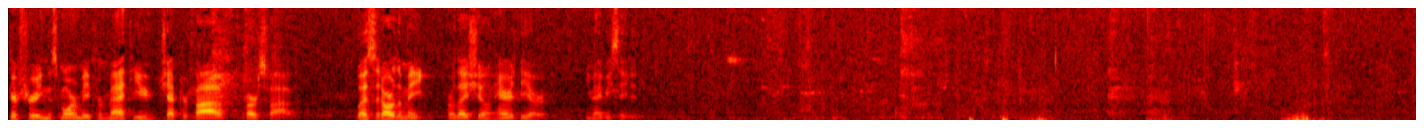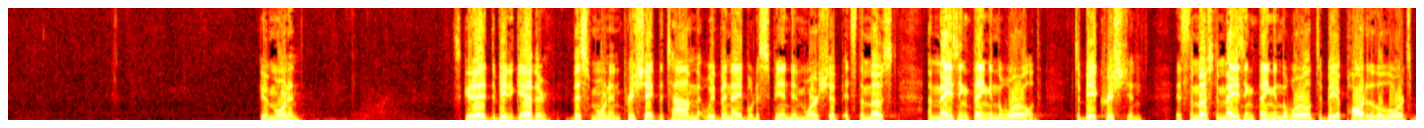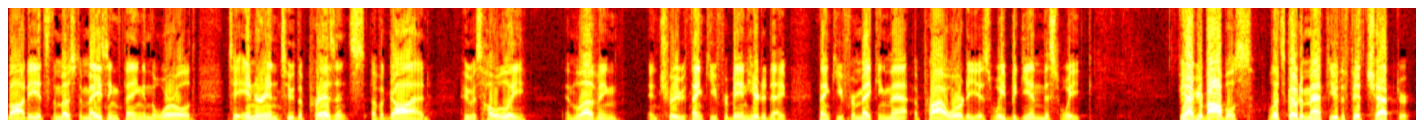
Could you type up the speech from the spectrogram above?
Scripture reading this morning be from Matthew chapter 5, verse 5. Blessed are the meek, for they shall inherit the earth. You may be seated. Good morning. It's good to be together this morning. Appreciate the time that we've been able to spend in worship. It's the most amazing thing in the world to be a Christian. It's the most amazing thing in the world to be a part of the Lord's body. It's the most amazing thing in the world to enter into the presence of a God who is holy and loving and true. Thank you for being here today. Thank you for making that a priority as we begin this week. If you have your Bibles, let's go to Matthew, the fifth chapter.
